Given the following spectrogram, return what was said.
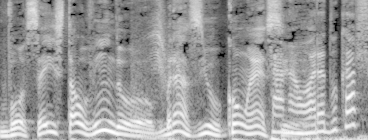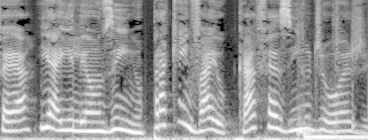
Você está ouvindo Brasil com S. Tá na hora do café. E aí, Leãozinho, pra quem vai o cafezinho de hoje?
